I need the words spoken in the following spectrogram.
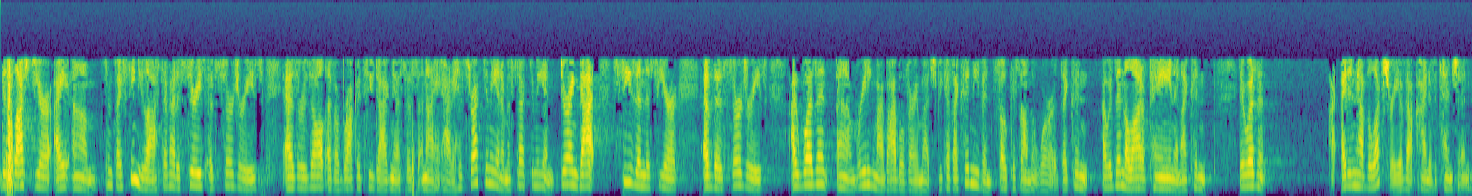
This last year, I um, since I've seen you last, I've had a series of surgeries as a result of a BRCA2 diagnosis, and I had a hysterectomy and a mastectomy. And during that season this year of those surgeries, I wasn't um, reading my Bible very much because I couldn't even focus on the words. I couldn't. I was in a lot of pain, and I couldn't there wasn't, I didn't have the luxury of that kind of attention.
